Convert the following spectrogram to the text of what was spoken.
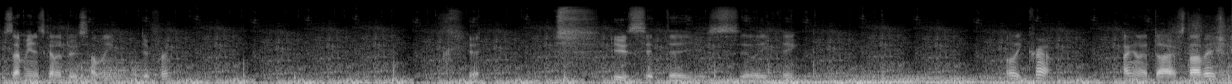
Does that mean it's going to do something different? you sit there, you silly thing. Holy crap. I'm going to die of starvation.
